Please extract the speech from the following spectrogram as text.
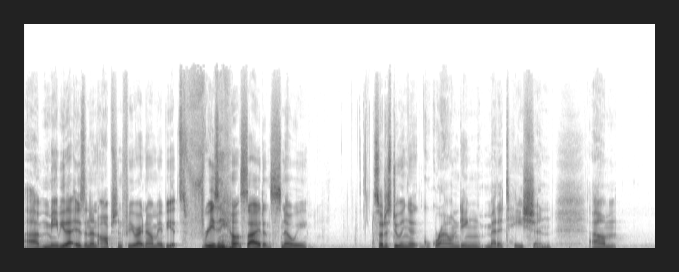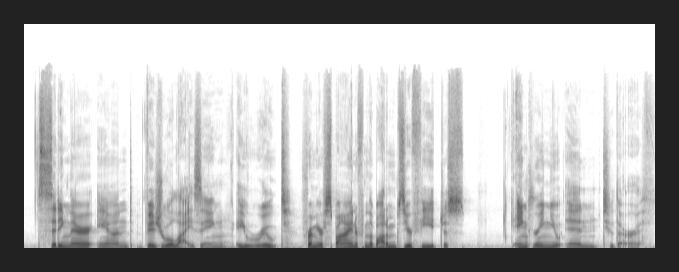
Uh, maybe that isn't an option for you right now. Maybe it's freezing outside and snowy. So, just doing a grounding meditation, um, sitting there and visualizing a root from your spine or from the bottoms of your feet, just anchoring you into the earth.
